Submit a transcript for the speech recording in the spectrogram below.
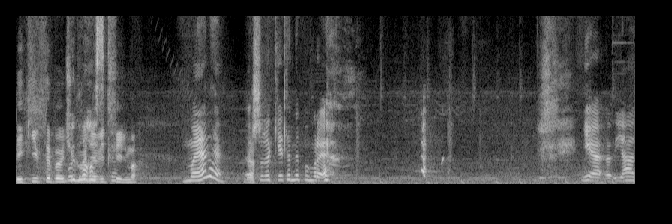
Які в тебе очікування ласка. від фільму? В мене? Да. Що ракета не помре. Ні, я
